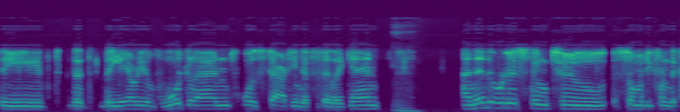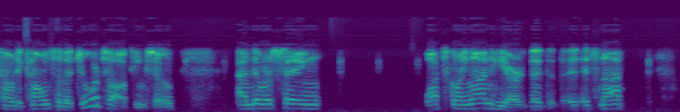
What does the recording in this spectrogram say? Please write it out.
the that the area of woodland was starting to fill again. And then they were listening to somebody from the county council that you were talking to, and they were saying, "What's going on here? It's not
